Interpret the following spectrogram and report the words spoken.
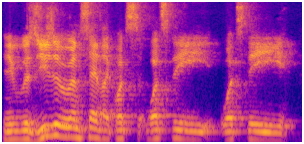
It was usually we're going to say like, what's what's the what's the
